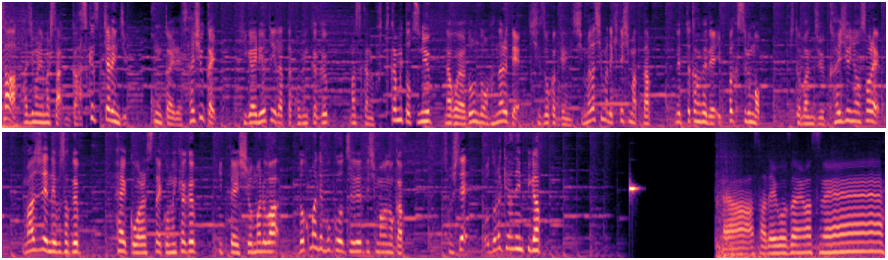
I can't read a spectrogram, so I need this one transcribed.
さあ始まりました。ガス欠チャレンジ。今回で最終回。日帰り予定だった古民家まさかの2日目突入。名古屋どんどん離れて静岡県島田市まで来てしまった。ネットカフェで1泊するも。一晩中怪獣に襲われマジで寝不足。早く終わらせたいこの企画一体白丸はどこまで僕を連れてしまうのか。そして驚きの燃費が。朝でございますね。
